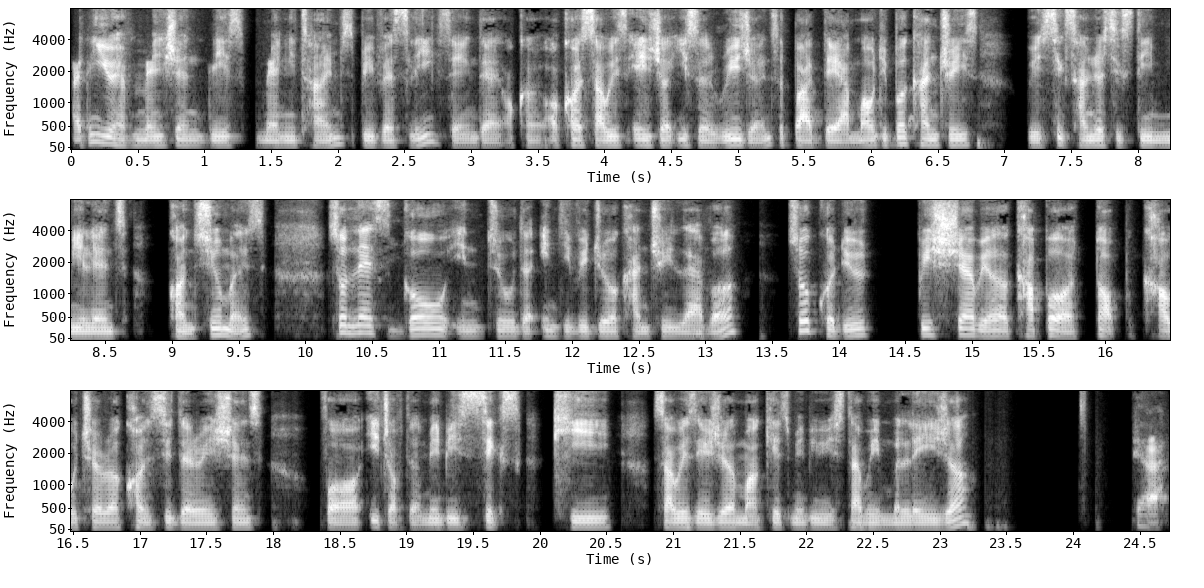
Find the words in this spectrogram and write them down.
I think you have mentioned this many times previously, saying that of course Southeast Asia is a region, but there are multiple countries with 660 million consumers. So let's go into the individual country level. So could you please share with a couple of top cultural considerations for each of the maybe six key Southeast Asia markets? Maybe we start with Malaysia. Yeah,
